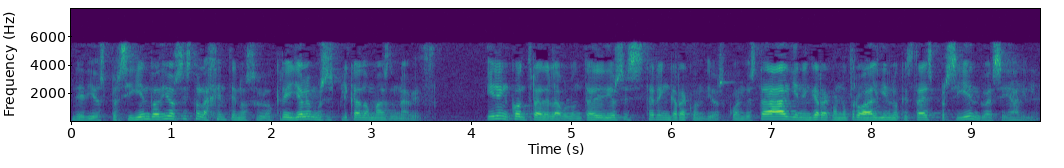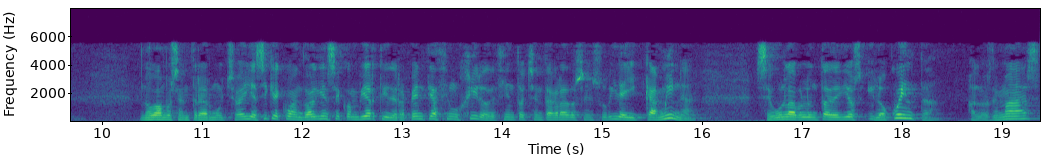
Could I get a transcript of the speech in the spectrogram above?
de Dios. Persiguiendo a Dios, esto la gente no se lo cree, ya lo hemos explicado más de una vez. Ir en contra de la voluntad de Dios es estar en guerra con Dios. Cuando está alguien en guerra con otro alguien, lo que está es persiguiendo a ese alguien. No vamos a entrar mucho ahí. Así que cuando alguien se convierte y de repente hace un giro de 180 grados en su vida y camina según la voluntad de Dios y lo cuenta a los demás,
